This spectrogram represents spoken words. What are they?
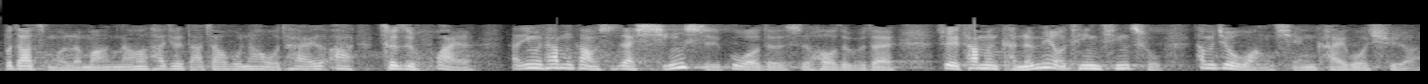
不知道怎么了吗？然后他就打招呼，然后我太太说啊，车子坏了。那因为他们刚好是在行驶过的时候，对不对？所以他们可能没有听清楚，他们就往前开过去了。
